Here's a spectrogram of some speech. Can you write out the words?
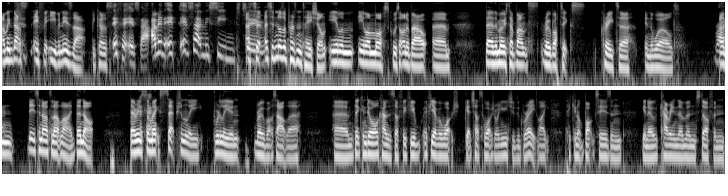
I mean, that's if it even is that, because if it is that, I mean, it it certainly seemed to. it's, a, it's another presentation. Elon Elon Musk was on about um, they're the most advanced robotics creator in the world, right. and it's an out and out lie. They're not. There is some exceptionally brilliant robots out there um, that can do all kinds of stuff. If you if you ever watch, get a chance to watch them on YouTube, they're great. Like picking up boxes and you know carrying them and stuff, and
